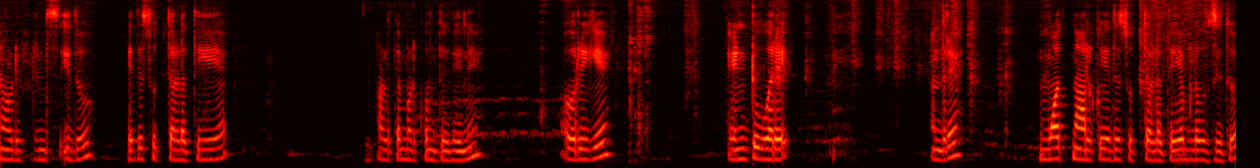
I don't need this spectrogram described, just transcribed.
ನೋಡಿ ಫ್ರೆಂಡ್ಸ್ ಇದು ಎದೆ ಸುತ್ತಳತೆಯ ಅಳತೆ ಮಾಡ್ಕೊತಿದ್ದೀನಿ ಅವರಿಗೆ ಎಂಟೂವರೆ ಅಂದರೆ ಮೂವತ್ತ್ನಾಲ್ಕು ಇದು ಸುತ್ತಳತೆಯ ಬ್ಲೌಸ್ ಇದು.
